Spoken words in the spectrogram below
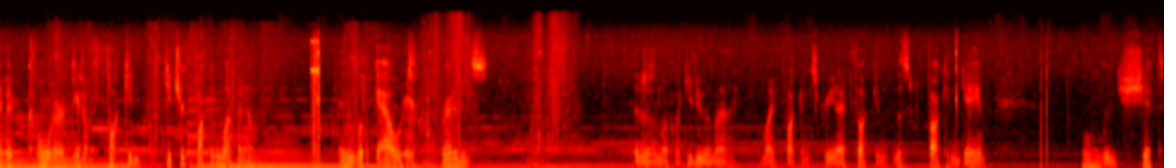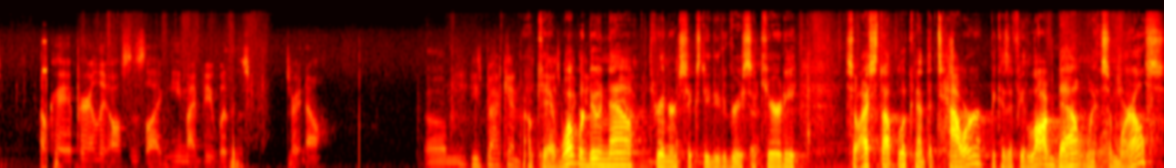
Private Coner, get a fucking get your fucking weapon out and look out for enemies. It doesn't look like you do in my my fucking screen. I fucking this fucking game. Holy shit. Okay, apparently Austin's lagging. He might be with us right now. Um, He's back in. Okay, He's what we're in. doing now, 360 degree security. So I stopped looking at the tower because if he logged out and went somewhere else,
